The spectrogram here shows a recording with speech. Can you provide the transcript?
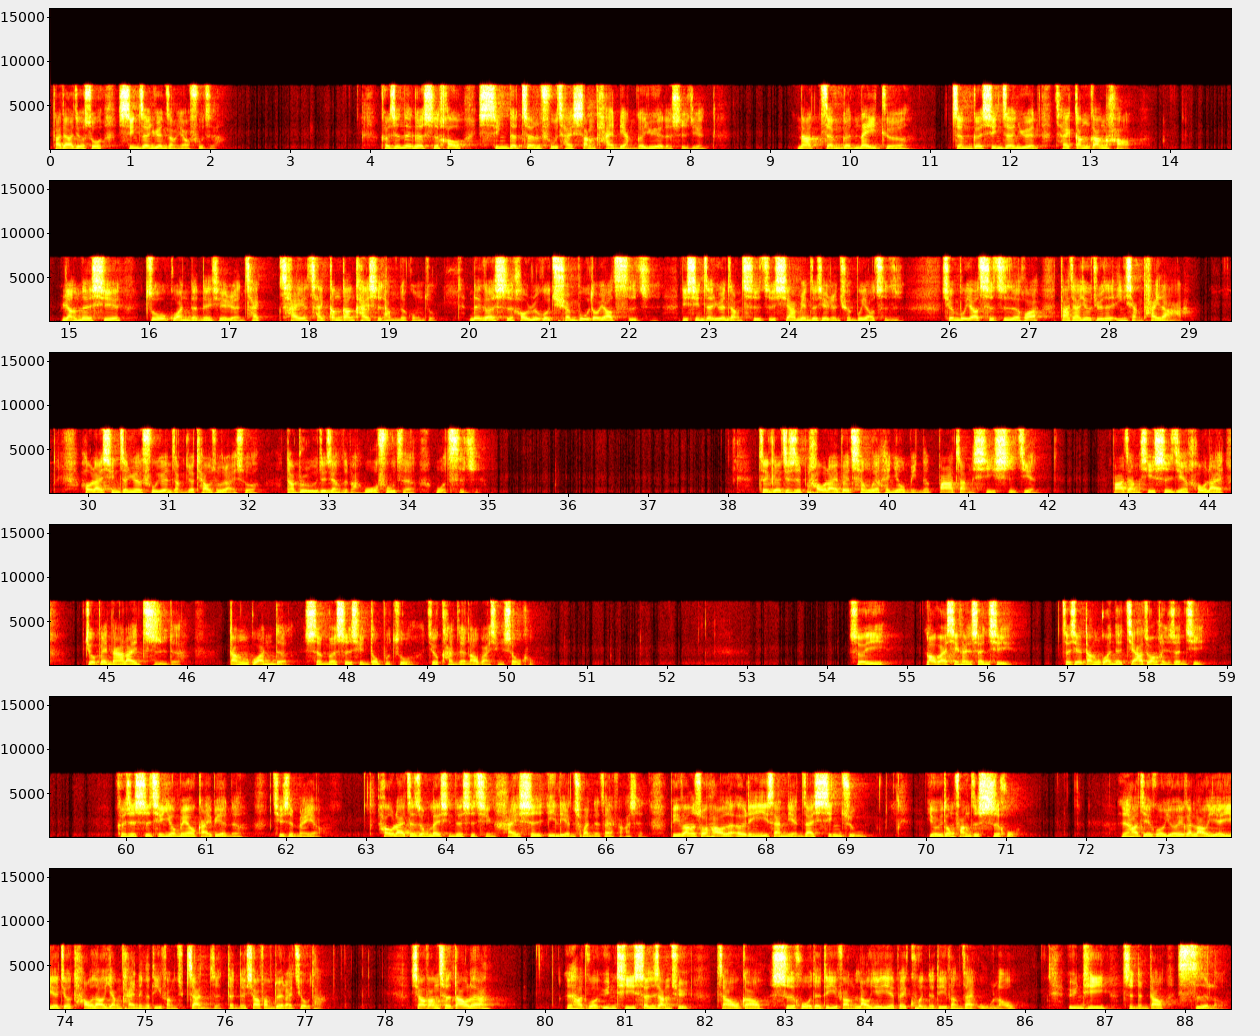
大家就说行政院长要负责，可是那个时候新的政府才上台两个月的时间，那整个内阁、整个行政院才刚刚好，让那些做官的那些人才才才刚刚开始他们的工作。那个时候如果全部都要辞职，你行政院长辞职，下面这些人全部要辞职，全部要辞职的话，大家又觉得影响太大了。后来行政院副院长就跳出来说，那不如就这样子吧，我负责，我辞职。这个就是后来被称为很有名的巴掌溪事件。巴掌溪事件后来就被拿来指的，当官的什么事情都不做，就看着老百姓受苦。所以老百姓很生气，这些当官的假装很生气。可是事情有没有改变呢？其实没有。后来这种类型的事情还是一连串的在发生。比方说好了，二零一三年在新竹有一栋房子失火，然后结果有一个老爷爷就逃到阳台那个地方去站着，等着消防队来救他。消防车到了啊，然后我云梯升上去，糟糕，失火的地方，老爷爷被困的地方在五楼，云梯只能到四楼。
